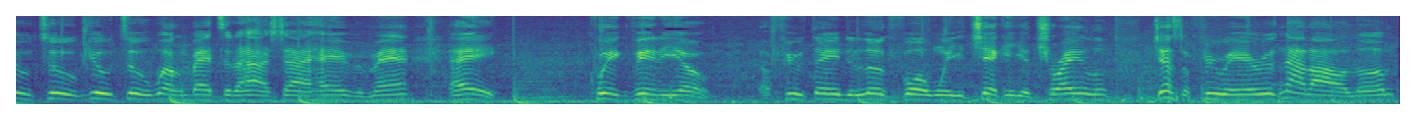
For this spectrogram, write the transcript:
YouTube, YouTube, welcome back to the Hot Shot Haven, man. Hey, quick video. A few things to look for when you're checking your trailer. Just a few areas, not all of them.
